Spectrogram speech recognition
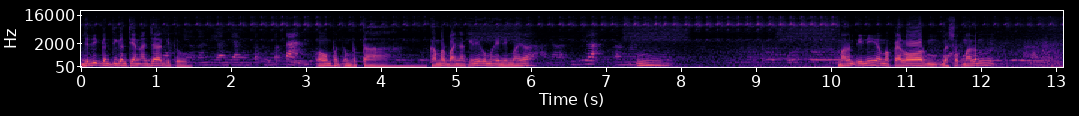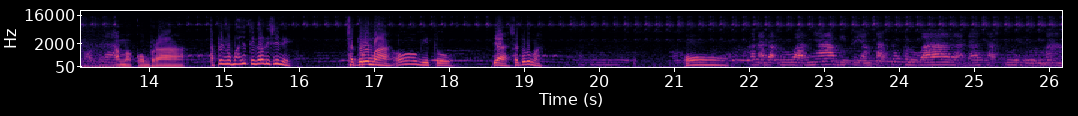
Jadi ganti-gantian aja gitu. ya gantian jangan umpet-umpetan Oh umpet-umpetan. Kamar banyak ini rumah ini mah ya. ada tiga karena Hmm. Malam ini sama pelor, besok malam sama kobra. Tapi rumahnya tinggal di sini. Satu rumah. Oh gitu. Ya satu rumah. satu Oh. kan ada keluarnya gitu yang satu keluar ada satu di rumah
